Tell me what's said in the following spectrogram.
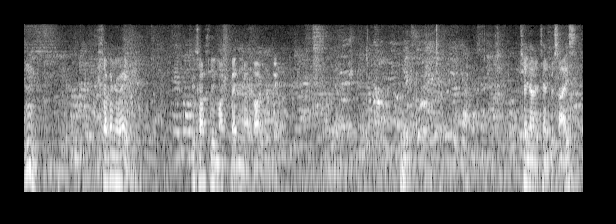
Mmm. Seven or eight. It's actually much better than I thought it would be. Hmm. 10 out of 10 for size.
